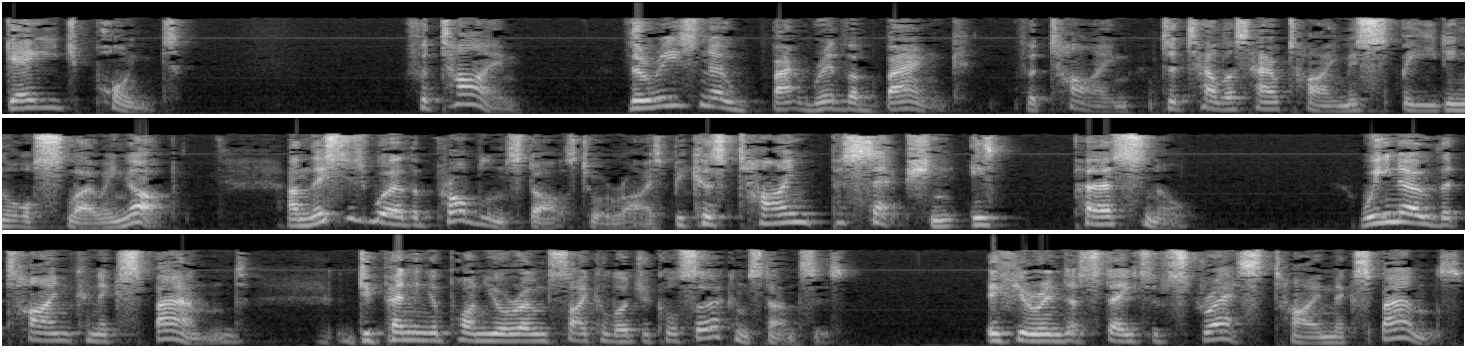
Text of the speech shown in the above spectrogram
gauge point for time. There is no ba- river bank for time to tell us how time is speeding or slowing up. And this is where the problem starts to arise because time perception is personal. We know that time can expand depending upon your own psychological circumstances. If you're in a state of stress, time expands.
